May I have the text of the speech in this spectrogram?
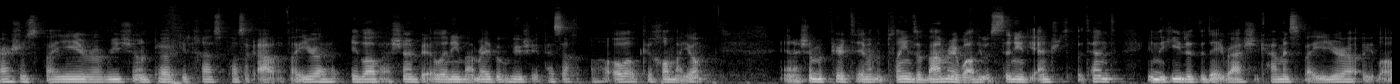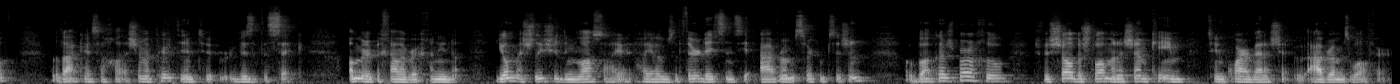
Parshas Vayera Rishon Perkid Ches Pasuk Aleph Vayera Elav Hashem Be'elani Mamre B'Hushe Pesach Ha'ol Kechom Hayom and Hashem appeared to him on the plains of Mamre while he was sitting at the entrance of the tent in the heat of the day. Rashi comments Vayera Elav Levaka Sachal Hashem appeared to him to visit the sick. Amr B'Chama Berchanina Yom Hashlishi Limlasa Hayah was the third day since Avram's circumcision. Ubakash Baruch Hu Vishal B'Shlom and Hashem came to inquire about Avram's welfare.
